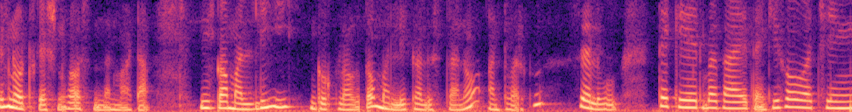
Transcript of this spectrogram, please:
మీకు నోటిఫికేషన్గా వస్తుందన్నమాట. ఇంకా మళ్ళీ ఇంకొక బ్లాగ్తో మళ్ళీ కలుస్తాను. అంతవరకు సెలవు. Take care. Bye bye thank you for watching.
